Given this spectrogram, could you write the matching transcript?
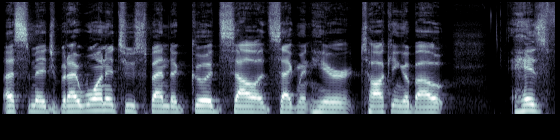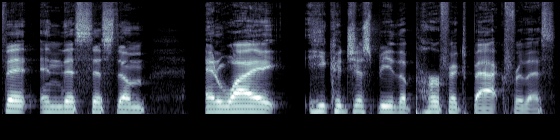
a smidge, but I wanted to spend a good solid segment here talking about his fit in this system and why he could just be the perfect back for this.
